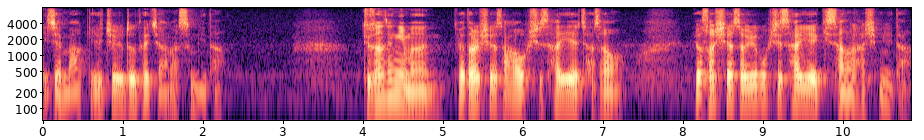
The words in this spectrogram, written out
이제 막 일주일도 되지 않았습니다. 듀 선생님은 8시에서 9시 사이에 자서 6시에서 7시 사이에 기상을 하십니다.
